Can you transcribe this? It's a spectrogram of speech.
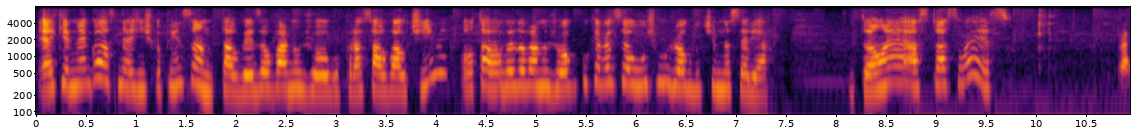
é aquele negócio, né? A gente fica pensando, talvez eu vá no jogo para salvar o time, ou talvez eu vá no jogo porque vai ser o último jogo do time na Série A. Então é, a situação é essa. Tá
